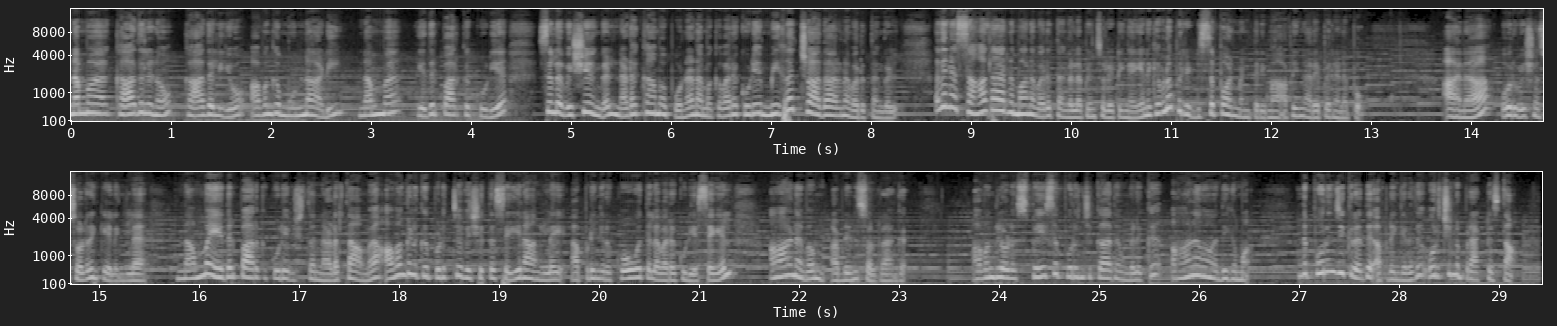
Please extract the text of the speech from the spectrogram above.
நம்ம காதலனோ காதலியோ அவங்க முன்னாடி நம்ம எதிர்பார்க்கக்கூடிய சில விஷயங்கள் நடக்காம போனால் நமக்கு வரக்கூடிய மிகச்சாதாரண வருத்தங்கள். அது என்ன சாதாரணமான வருத்தங்கள் அப்படின்னு சொல்லிட்டீங்க. எனக்கு எவ்வளோ பெரிய டிசப்பாயின்மெண்ட் தெரியுமா? அப்படின்னு நிறைய பேர் நினைப்போம். ஆனால் ஒரு விஷயம் சொல்கிறேன் கேளுங்களேன். நம்ம எதிர்பார்க்கக்கூடிய விஷயத்த நடத்தாமல் அவங்களுக்கு பிடிச்ச விஷயத்த செய்கிறாங்களே அப்படிங்கிற கோவத்தில் வரக்கூடிய செயல் ஆணவம் அப்படின்னு சொல்கிறாங்க அவங்களோட ஸ்பேஸை புரிஞ்சிக்காதவங்களுக்கு ஆணவம் அதிகமாக இந்த புரிஞ்சிக்கிறது அப்படிங்கிறது ஒரு சின்ன ப்ராக்டிஸ் தான்.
